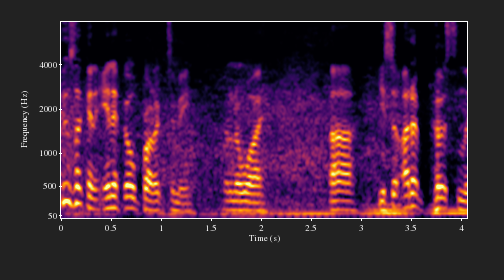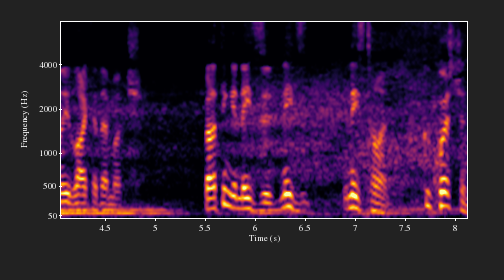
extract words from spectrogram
Feels like an NFL product to me. I don't know why. Uh, yeah, so I don't personally like it that much, but I think it needs it needs it needs time. Good question.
